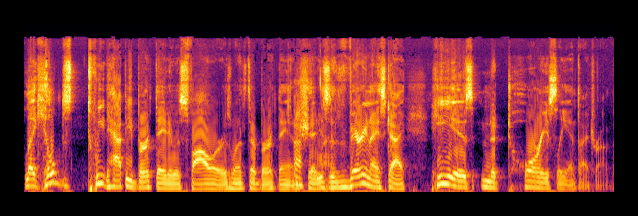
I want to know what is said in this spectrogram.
like he'll just tweet happy birthday to his followers when it's their birthday and shit. He's a very nice guy. He is notoriously anti Trump.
